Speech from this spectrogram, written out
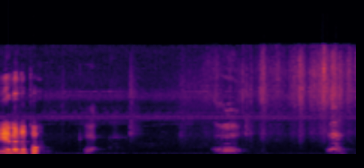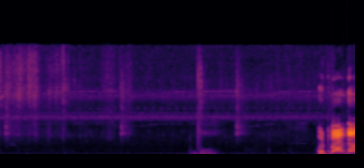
ಏನದಪ್ಪು? ಮುಟ್ಬಾರ್ದು.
